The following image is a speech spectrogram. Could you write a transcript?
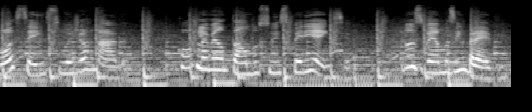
você em sua jornada, complementando sua experiência. Nos vemos em breve.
